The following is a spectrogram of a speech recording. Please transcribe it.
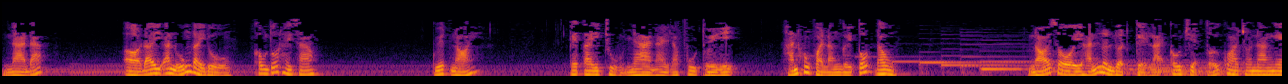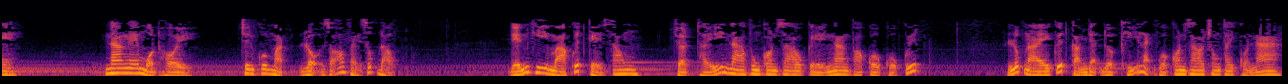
Na đáp, ở đây ăn uống đầy đủ, không tốt hay sao? Quyết nói, cái tay chủ nhà này là phù thủy, hắn không phải là người tốt đâu. Nói rồi hắn lần lượt kể lại câu chuyện tối qua cho Na nghe. Na nghe một hồi, trên khuôn mặt lộ rõ vẻ xúc động. Đến khi mà Quyết kể xong, chợt thấy Na vung con dao kề ngang vào cổ của Quyết. Lúc này Quyết cảm nhận được khí lạnh của con dao trong tay của Na,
